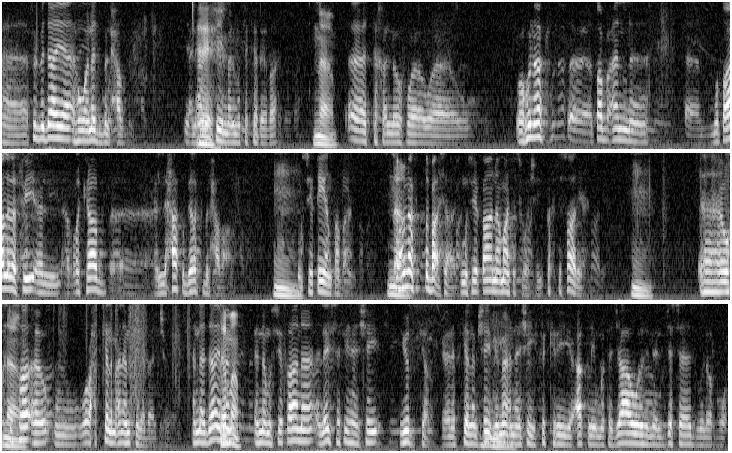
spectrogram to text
آه، في البداية هو ندب الحظ يعني هذه إيه. الثيمه المتكررة نعم آه، التخلف و و وهناك آه، طبعا آه، مطالبة في ال- الركاب آه، اللحاق بركب الحضارة مم. موسيقيا طبعا. نعم. فهناك انطباع سائد موسيقانا ما تسوى شيء باختصار يعني. مم. آه، واختصار آه، وراح أتكلم عن أمثلة بعد شوي. أن دائما تمام. أن موسيقانا ليس فيها شيء يذكر. يعني نتكلم شيء بمعنى شيء فكري عقلي متجاوز للجسد وللروح.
